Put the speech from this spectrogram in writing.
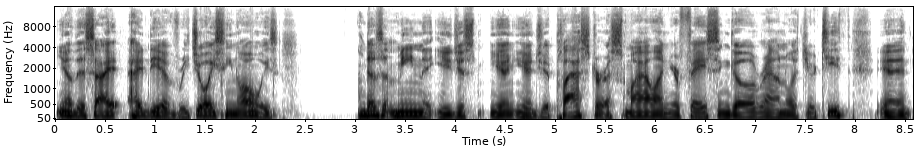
you know, this idea of rejoicing always doesn't mean that you just you know, you just plaster a smile on your face and go around with your teeth in,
